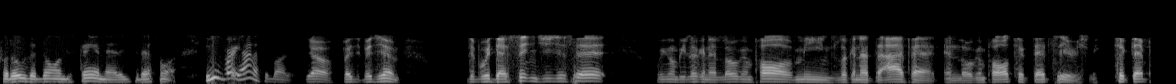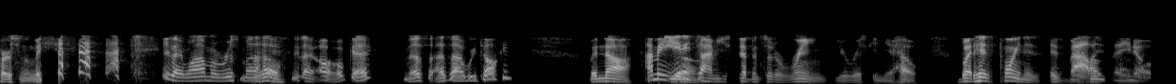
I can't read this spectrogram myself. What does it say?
for those that don't understand that, he said, that's why he was very honest about it. yo, but but Jim, the, with that sentence you just said, we're gonna be looking at Logan Paul means looking at the iPad, and Logan Paul took that seriously, took that personally. He's like, well, I'm gonna risk my Yeah. health. He's like, oh, okay, that's that's how we talking. But nah, I mean, Yeah. anytime you step into the ring, you're risking your health. But his point is is valid. Um, you know,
